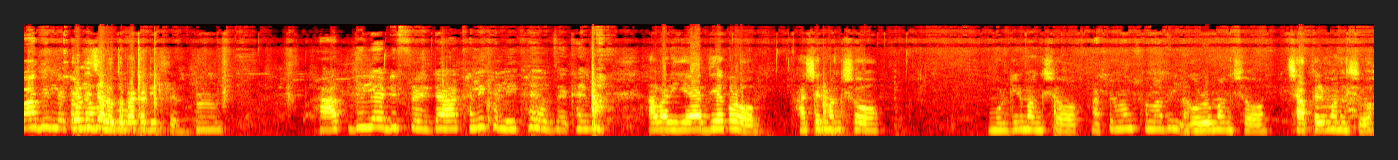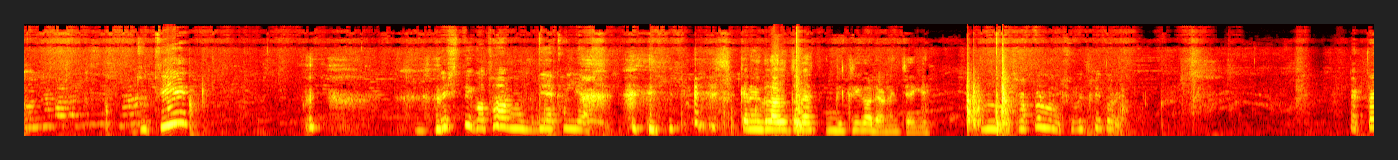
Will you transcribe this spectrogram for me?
পা দিলে কলিজারও তো টাকা ডিফারেন্ট। হাত দিলে ডিফারেন্ট এটা খালি খালি খাইও যে খাইবা আবার ইয়া দিয়ে করো হাঁসের মাংস মুরগির মাংস হাঁসের মাংস না দিলাম। গরুর মাংস সাপের মাংস। জুথি বেশি কথা মুখ দিয়ে খালি আসে। কেন এগুলো তো বিক্রি করে অনেক জায়গায়। সাপের মাংস বিক্রি করে। একটা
